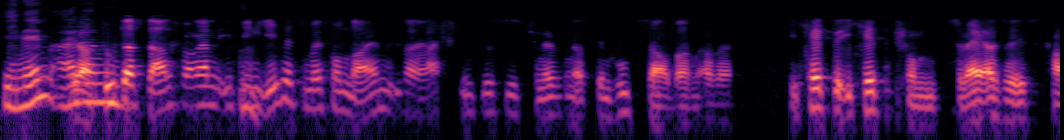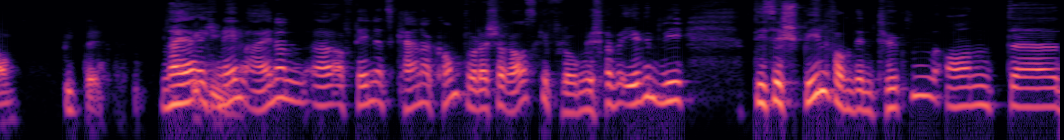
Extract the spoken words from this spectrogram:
Ich nehme einen. Ja, du darfst anfangen. Ich bin hm. jedes Mal von neuem überrascht und muss es schnell aus dem Hut zaubern. Aber ich hätte, ich hätte schon zwei, also es kann. Bitte. Naja, ich nehme einen, äh, auf den jetzt keiner kommt, weil er schon rausgeflogen ist. Aber irgendwie dieses Spiel von dem Typen und äh,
